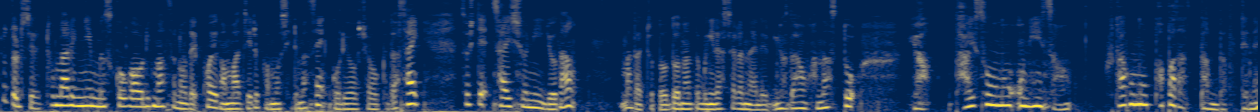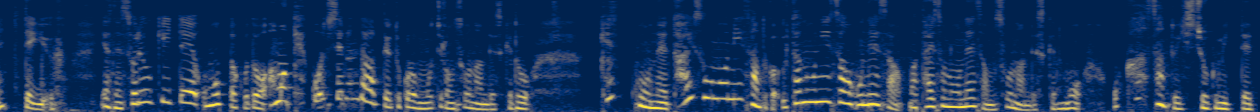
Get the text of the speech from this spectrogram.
ちょっとですね、隣に息子がおりますので、声が混じるかもしれません。ご了承ください。そして最初に余談。まだちょっとどなたもいらっしゃらないので余談を話すと、いや、体操のお兄さん、双子のパパだったんだってねっていう。いやね、それを聞いて思ったことは、あ、まあ、結婚してるんだっていうところももちろんそうなんですけど、結構ね、体操のお兄さんとか歌のお兄さんお姉さん、まあ体操のお姉さんもそうなんですけども、お母さんと一緒組って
